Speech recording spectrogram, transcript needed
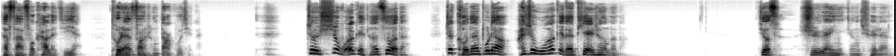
他反复看了几眼，突然放声大哭起来：“这是我给他做的，这口袋布料还是我给他添上的呢。”就此，尸源已经确认了。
